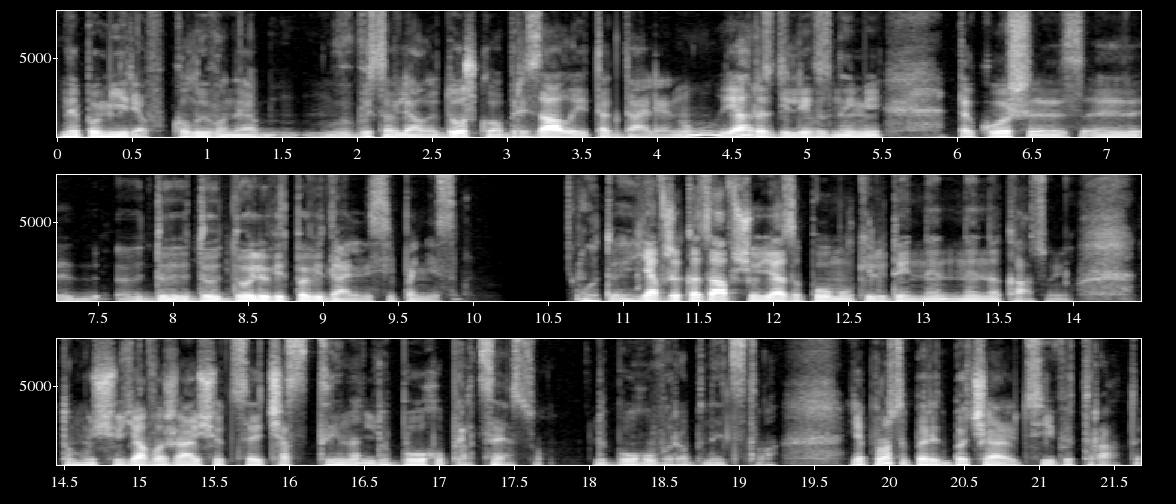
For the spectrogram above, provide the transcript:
не поміряв, коли вони виставляли дошку, обрізали і так далі. Ну, я розділив з ними також е, долю відповідальності поніс. От е, я вже казав, що я за помилки людей не, не наказую, тому що я вважаю, що це частина любого процесу, любого виробництва. Я просто передбачаю ці витрати,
